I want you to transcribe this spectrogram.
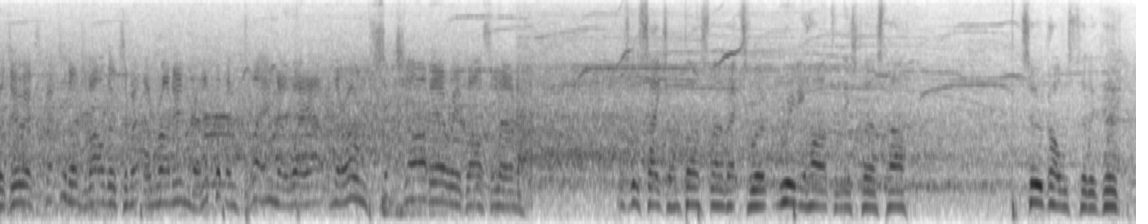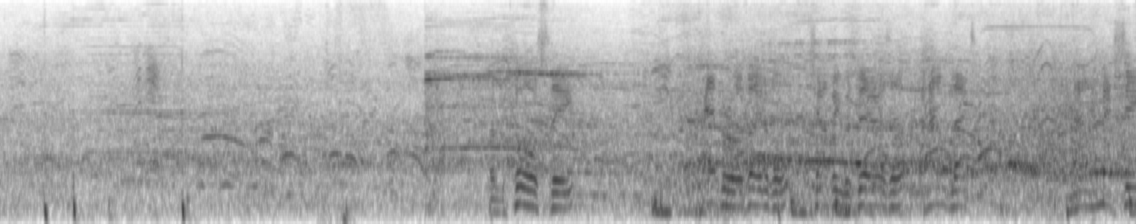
Verdú expected Osvaldo to make the run in there. Look at them playing their way out in their own six-yard area, Barcelona. I was going to say, John, Barcelona had to work really hard in this first half. Two goals to the good. But of course, the ever-available Xavi was there as a outlet. Now Messi.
